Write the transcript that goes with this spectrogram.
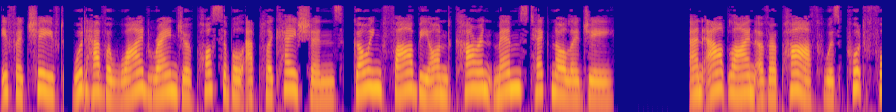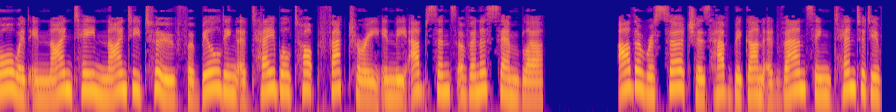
if achieved, would have a wide range of possible applications, going far beyond current MEMS technology. An outline of a path was put forward in 1992 for building a tabletop factory in the absence of an assembler. Other researchers have begun advancing tentative,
